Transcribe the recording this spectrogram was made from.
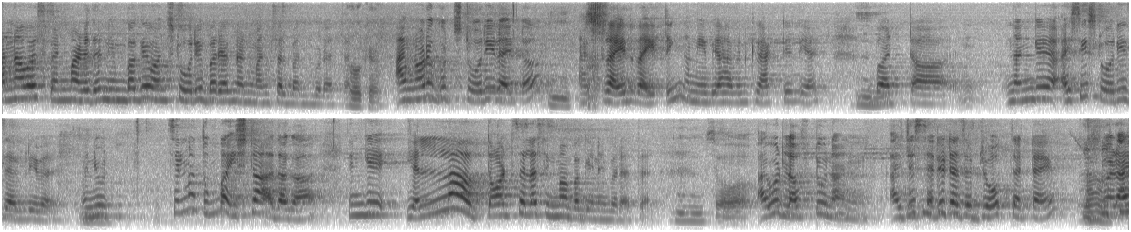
ಒನ್ ಅವರ್ ಸ್ಪೆಂಡ್ ಮಾಡಿದ್ರೆ ನಿಮ್ಮ ಬಗ್ಗೆ ಒಂದು ಸ್ಟೋರಿ ಬರೆಯೋಕೆ ನನ್ನ ಮನಸ್ಸಲ್ಲಿ ಬಂದ್ಬಿಡತ್ತೆ. I am not a good story writer I tried writing maybe I in cracked it yet but ನನಗೆ I see stories everywhere when you cinema ತುಂಬ ಇಷ್ಟ ಆದಾಗ ನಿಮಗೆ ಎಲ್ಲ ಥಾಟ್ಸ್ ಎಲ್ಲ ಸಿನಿಮಾ ಬಗ್ಗೆನೇ ಬರುತ್ತೆ. So I would love to ನಾನು I just set it as a joke that time but I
